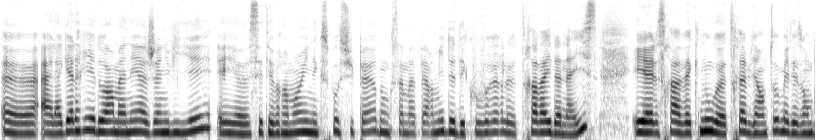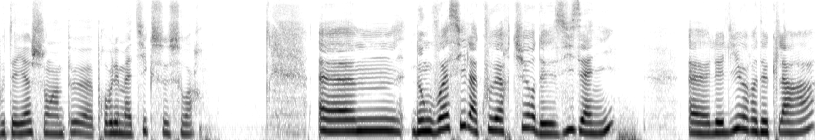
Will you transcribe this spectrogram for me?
à la Galerie Édouard Manet à Gennevilliers. Et c'était vraiment une expo super, donc ça m'a permis de découvrir le travail d'Anaïs. Et elle sera avec nous très bientôt, mais les embouteillages sont un peu problématiques ce soir. donc voici la couverture de Zizani. Le livre de Clara.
